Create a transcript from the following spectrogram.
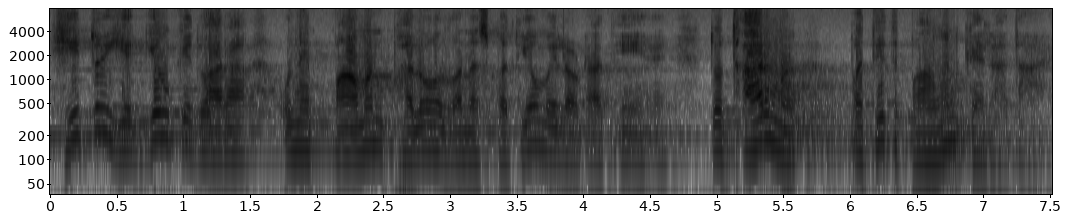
ही तो यज्ञों के द्वारा उन्हें पावन फलों और वनस्पतियों में लौटाती हैं तो धर्म पतित पावन कहलाता है।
